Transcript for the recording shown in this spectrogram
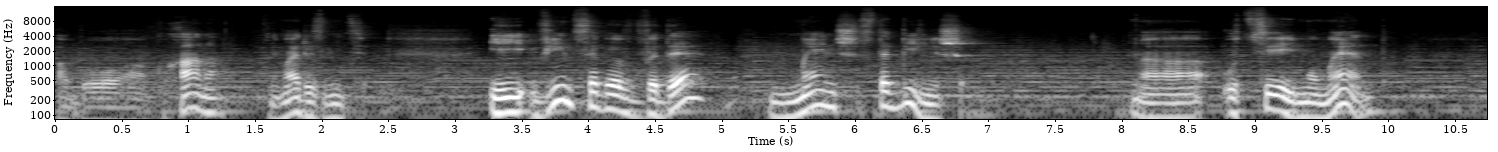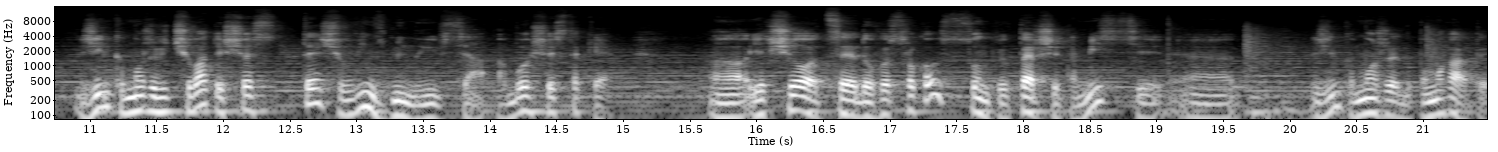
або кохана, немає різниці. І він себе веде менш стабільніше. А, у цей момент жінка може відчувати щось те, що він змінився, або щось таке. Якщо це довгострокові стосунки, в перші там місяці е, жінка може допомагати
